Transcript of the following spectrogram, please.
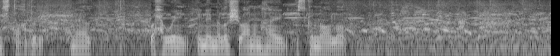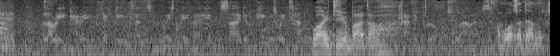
mustaqbal meel wax weyn inay noloshu aanan hayn iska noolo A lorry carrying 15 tons of waste paper hit the side of Kingsway Tunnel. Why do you bother? Traffic for over two hours. Water damage.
